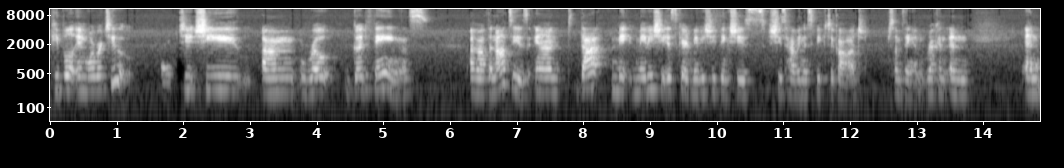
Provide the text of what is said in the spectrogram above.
people in World War II. Right. She she um, wrote good things about the Nazis, and that may, maybe she is scared. Maybe she thinks she's she's having to speak to God or something and reckon and and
